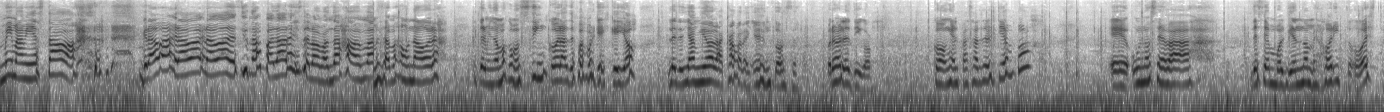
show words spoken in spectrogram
mi mami estaba graba, graba, graba, decía unas palabras y se lo manda jamás. Comenzamos a una hora y terminamos como cinco horas después porque es que yo le tenía miedo a la cámara en ese entonces. Por eso les digo, con el pasar del tiempo eh, uno se va desenvolviendo mejor y todo esto.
